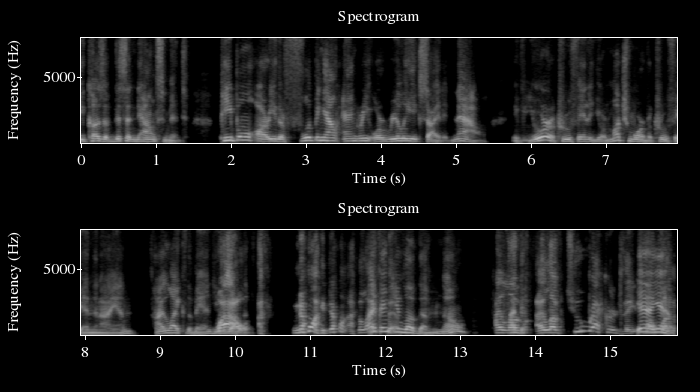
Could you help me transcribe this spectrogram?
because of this announcement. People are either flipping out angry or really excited. Now, if you're a crew fan and you're much more of a crew fan than I am, I like the band. You wow. No, I don't. I like I think them. you love them. No, I love think- I love two records. They Yeah, yeah. one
